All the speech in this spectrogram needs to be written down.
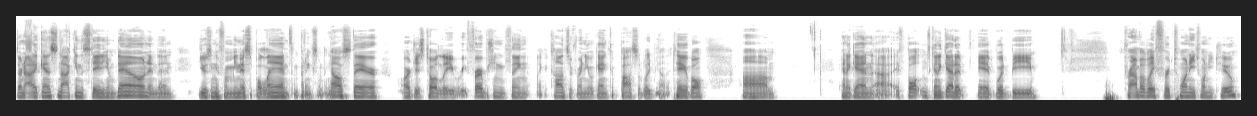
they're not against knocking the stadium down and then using it for municipal land and putting something else there or just totally refurbishing the thing like a concert venue again could possibly be on the table. Um, and again, uh, if Boulton's going to get it, it would be probably for 2022,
